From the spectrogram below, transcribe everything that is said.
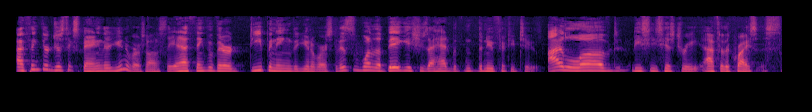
I think they're just expanding their universe, honestly, and I think that they're deepening the universe. This is one of the big issues I had with the new 52. I loved DC's history after the crisis.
